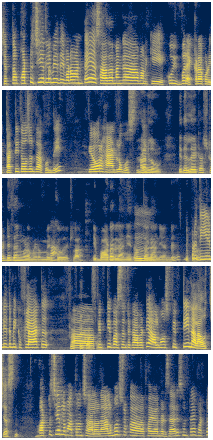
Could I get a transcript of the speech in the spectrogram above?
చెప్తాం పట్టు చీరల మీద ఇవ్వడం అంటే సాధారణంగా మనకి ఎక్కువ ఇవ్వరు. ఎక్కడా కూడా థర్టీ థౌజండ్ దాకా ఉంది. ప్యూర్ హ్యాండ్లూమ్ వస్తుంది. హ్యాండ్లూమ్. ఇది లేటెస్ట్ డిజైన్ కూడా మేడం మీకు ఇట్లా ఈ బార్డర్ కానీ ఇదంతా కానివ్వండి ఇప్పుడు ఇప్పుడు దీని మీద మీకు ఫ్లాట్ ఫిఫ్టీ పర్సెంట్ కాబట్టి ఆల్మోస్ట్ ఫిఫ్టీన్ అలా వచ్చేస్తుంది. పట్టు చీరలు మాత్రం చాలా ఉన్నాయి. ఆల్మోస్ట్ ఒక ఫైవ్ హండ్రెడ్ శారీస్ ఉంటాయి పట్టు.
